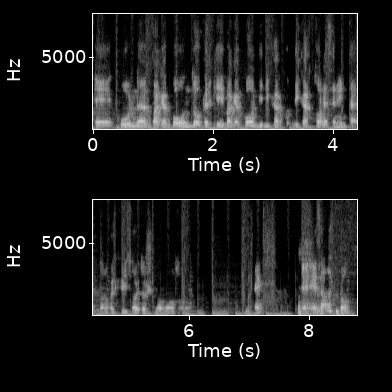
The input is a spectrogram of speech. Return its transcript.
e un vagabondo perché i vagabondi di, car- di cartone se ne intendono perché di solito ci dormono solo. Eh, eh, esatto.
